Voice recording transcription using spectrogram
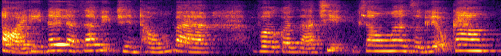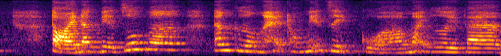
Tỏi thì đây là gia vị truyền thống và vừa có giá trị trong ờ, dược liệu cao. Tỏi đặc biệt giúp tăng cường hệ thống miễn dịch của mọi người và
